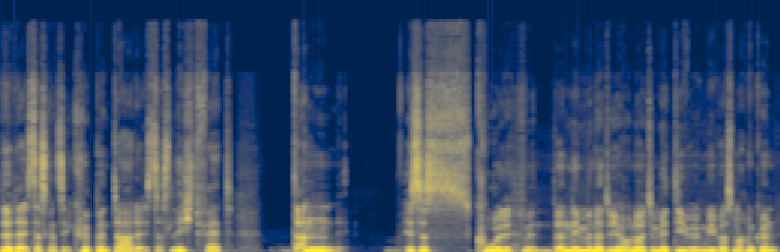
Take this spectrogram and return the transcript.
ne, da ist das ganze Equipment da, da ist das Licht fett. Dann ist es cool. Dann nehmen wir natürlich auch Leute mit, die irgendwie was machen können.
